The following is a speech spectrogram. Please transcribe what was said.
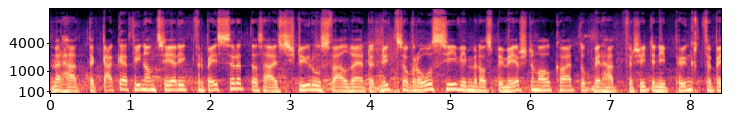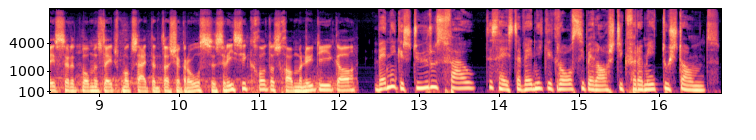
Man hat die Gegenfinanzierung verbessert. Das heisst, Steuerausfälle werden nicht so gross sein, wie man das beim ersten Mal hatte. Und man hat verschiedene Punkte verbessert, wo man das letzte Mal gesagt hat, das ist ein grosses Risiko, das kann man nicht eingehen. Weniger Steuerausfälle, das heisst eine weniger grosse Belastung für den Mittelstand.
